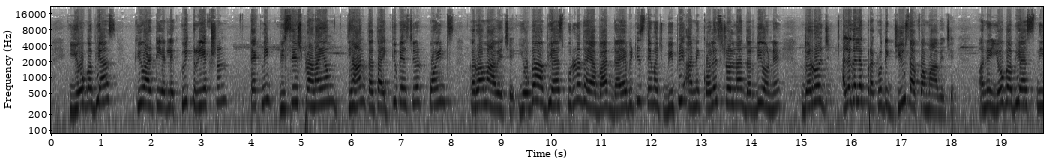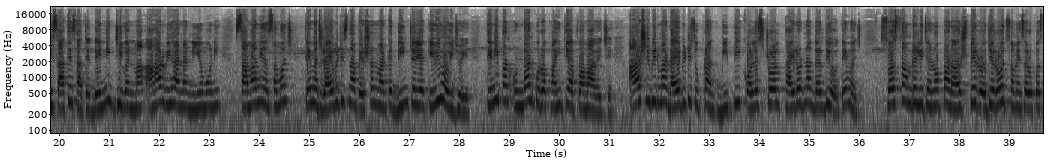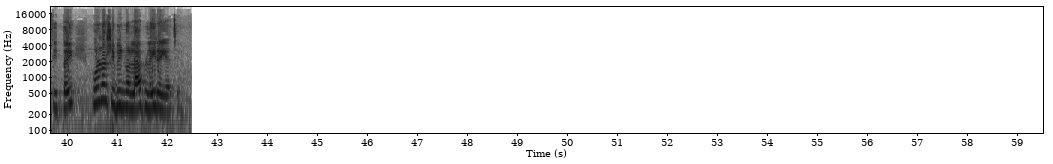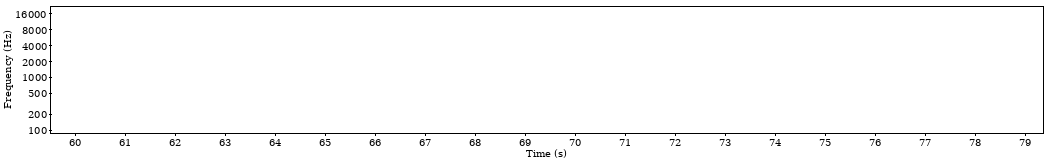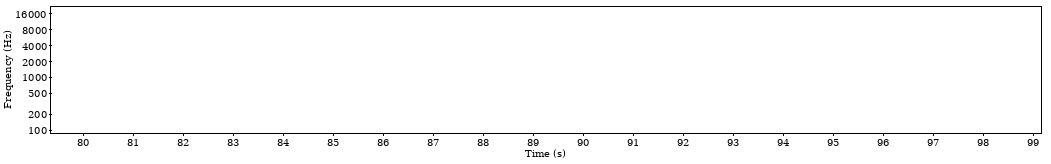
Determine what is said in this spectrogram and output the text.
યોગ અભ્યાસ ક્યુઆરટી એટલે ક્વિક રિએક્શન ટેકનિક વિશેષ પ્રાણાયામ, ધ્યાન તથા ઇક્યુપેચર પોઈન્ટ્સ કરવામાં આવે છે. યોગા અભ્યાસ પૂર્ણ થયા બાદ ડાયાબિટીસ તેમજ બીપી અને કોલેસ્ટ્રોલના દર્દીઓને દરરોજ અલગ અલગ પ્રાકૃતિક જ્યુસ આપવામાં આવે છે અને યોગ અભ્યાસની સાથે સાથે દૈનિક જીવનમાં આહાર વિહારના નિયમોની સામાન્ય સમજ તેમજ ડાયાબિટીસના પેશન્ટ માટે દિનચર્યા કેવી હોવી જોઈએ તેની પણ ઊંડાણપૂર્વક માહિતી આપવામાં આવે છે. આ શિબિરમાં ડાયાબિટીસ ઉપરાંત બીપી, કોલેસ્ટ્રોલ, થાઇરોઇડના દર્દીઓ તેમજ સ્વસ્થ અમરેલીજનો પણ હર્ષભેર રોજે રોજ સમયસર ઉપસ્થિત થઈ પૂર્ણ શિબિરનો લાભ લઈ રહ્યા છે.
